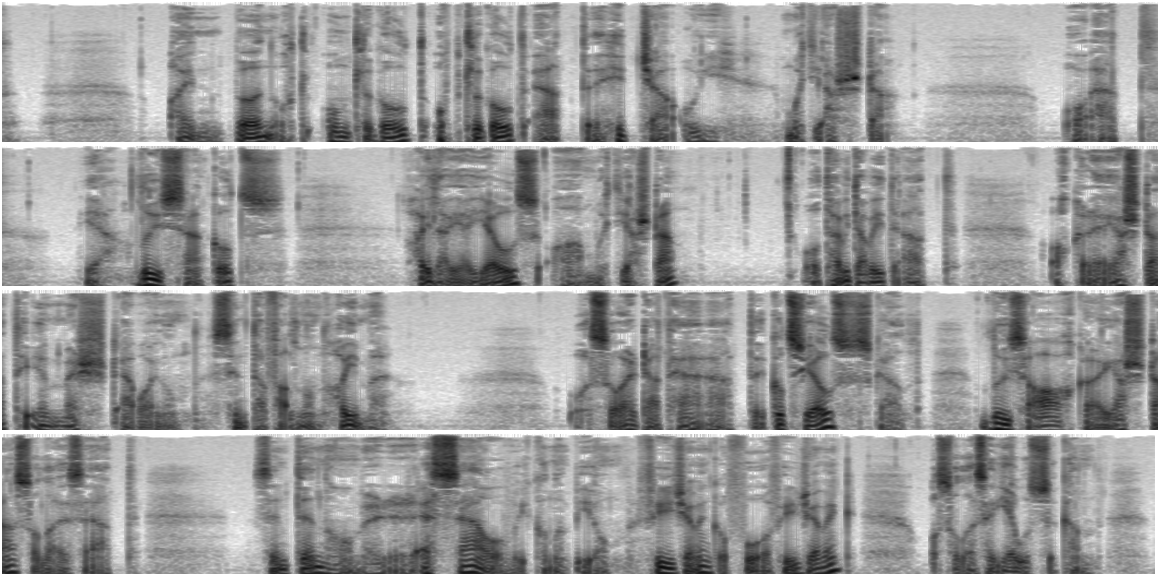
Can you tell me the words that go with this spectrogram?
ein bøn om til god, opp til god, at hitja ui mot hjärsta, og at, ja, lysa gods heilaja jøs og mot hjärsta, og ta vidda vid at okkar er hjärsta til er mest av en sintafallnon heime, og så er det at, at gods jøs skal lysa okkar hjärsta, så la jeg at Sinten hon verer essa og vi kunne be om fyrtjøving og få fyrtjøving, og så la seg jose kan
